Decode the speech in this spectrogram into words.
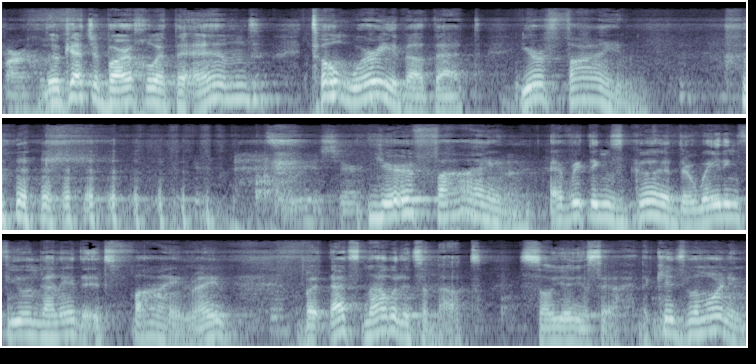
Baruch You'll catch a baruch at the end. Don't worry about that. You're fine. You're fine. Everything's good. They're waiting for you in Gan Eden. It's fine, right? But that's not what it's about. So you, you say, "Ah, the kids in the morning.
